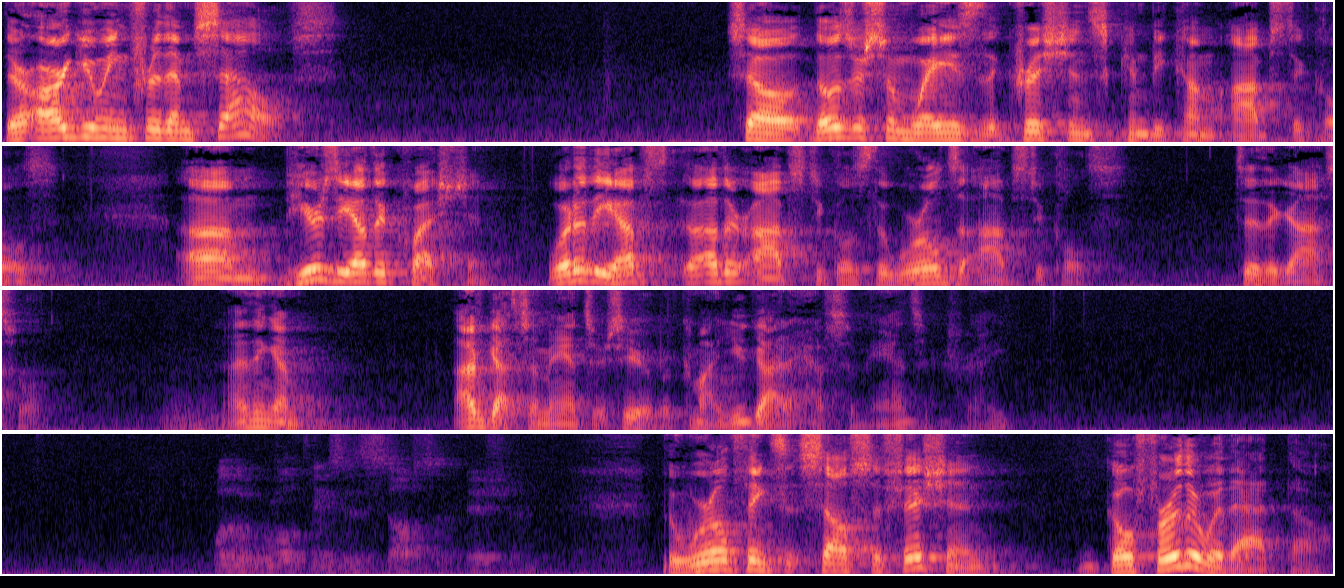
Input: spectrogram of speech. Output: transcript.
They're arguing for themselves. So, those are some ways that Christians can become obstacles. Um, here's the other question What are the other obstacles, the world's obstacles to the gospel? I think I'm, I've got some answers here, but come on, you got to have some answers, right? Well, the world thinks it's self sufficient. The world thinks it's self sufficient. Go further with that, though.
